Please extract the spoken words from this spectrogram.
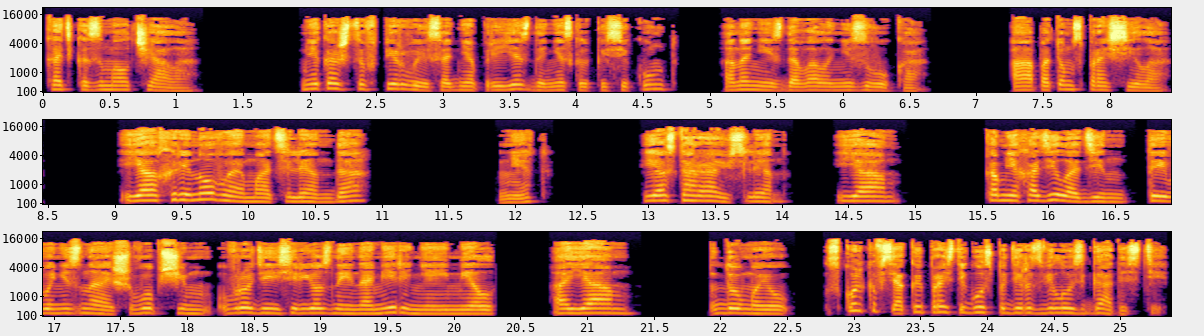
Катька замолчала. Мне кажется, впервые со дня приезда несколько секунд она не издавала ни звука. А потом спросила. «Я хреновая мать, Лен, да?» «Нет». «Я стараюсь, Лен. Я...» Ко мне ходил один, ты его не знаешь. В общем, вроде и серьезные намерения имел, а я... Думаю, Сколько всякой, прости господи, развелось гадости.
